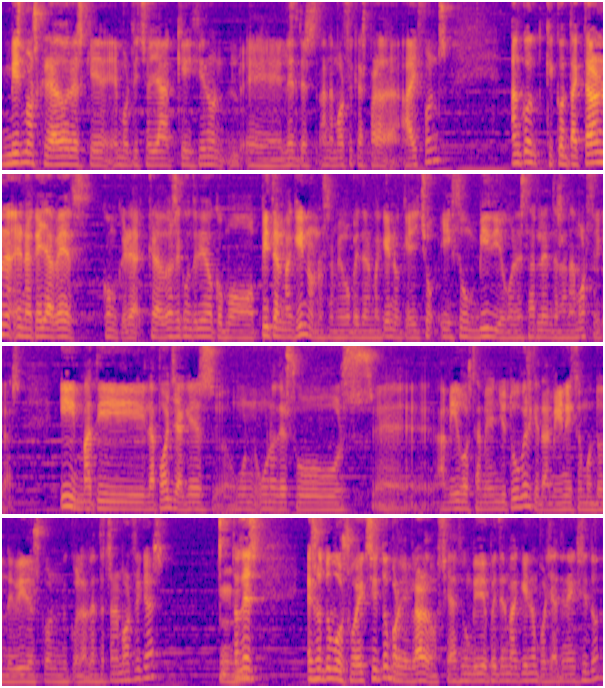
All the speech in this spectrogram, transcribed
mismos creadores que hemos dicho ya que hicieron eh, lentes anamórficas para iPhones. Han con- que contactaron en aquella vez con crea- creadores de contenido como Peter McKinnon, nuestro amigo Peter McKinnon, que hizo, hizo un vídeo con estas lentes anamórficas, y Mati Lapolla, que es un- uno de sus eh, amigos también youtubers, que también hizo un montón de vídeos con, con las lentes anamórficas. Entonces, eso tuvo su éxito, porque claro, si hace un vídeo Peter McKinnon, pues ya tiene éxito.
